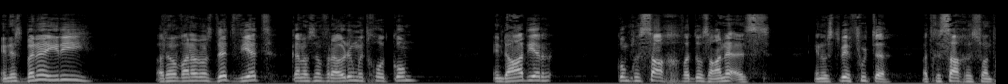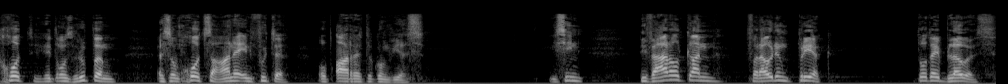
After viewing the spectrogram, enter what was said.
En dis binnen hierdie, wanneer ons dit weet, kan ons in verhouding met God kom en daardoor kom gesag wat ons hande is en ons twee voete wat gesag is, want God het ons roeping is om Godse hande en voete op aarde te kom wees. Jy sien, die wereld kan verhouding preek, tot hy blauw is.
